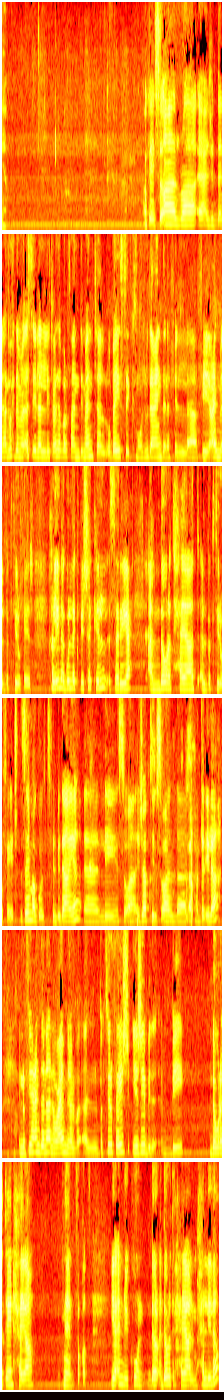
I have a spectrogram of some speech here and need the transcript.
yeah. okay سؤال رائع جدا. هذه واحدة من الأسئلة اللي تعتبر fundamental و basic موجودة عندنا في في علم البكتيروفيج خليني أقول لك بشكل سريع عن دورة حياة البكتيروفيج زي ما قلت في البداية آه، لسؤال إجابتي لسؤال الأخ عبد الإله إنه في عندنا نوعين من البكتيروفيج يجي بدورتين حياة اثنين فقط. يا إنه يكون دورة الحياة المحللة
